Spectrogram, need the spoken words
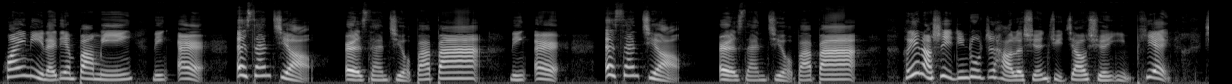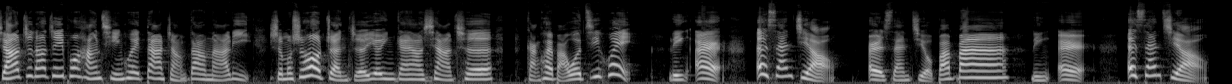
欢迎你来电报名：零二二三九二三九八八零二二三九。二三九八八，何燕老师已经录制好了选举教学影片。想要知道这一波行情会大涨到哪里，什么时候转折又应该要下车，赶快把握机会。零二二三九二三九八八，零二二三九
